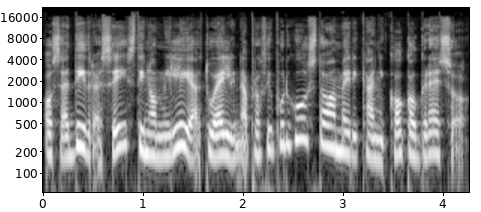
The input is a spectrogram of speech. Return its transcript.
ως αντίδραση στην ομιλία του Έλληνα Πρωθυπουργού στο Αμερικανικό Κογκρέσο.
